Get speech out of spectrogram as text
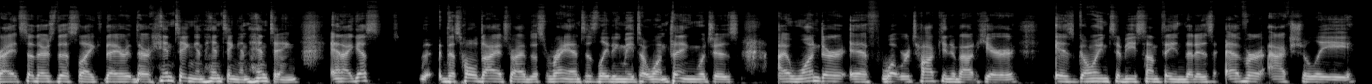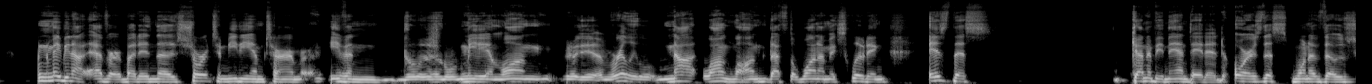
right? So there's this like they're they're hinting and hinting and hinting, and I guess this whole diatribe, this rant is leading me to one thing, which is I wonder if what we're talking about here is going to be something that is ever actually maybe not ever, but in the short to medium term, even the medium long, really not long, long, that's the one I'm excluding. Is this going to be mandated or is this one of those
